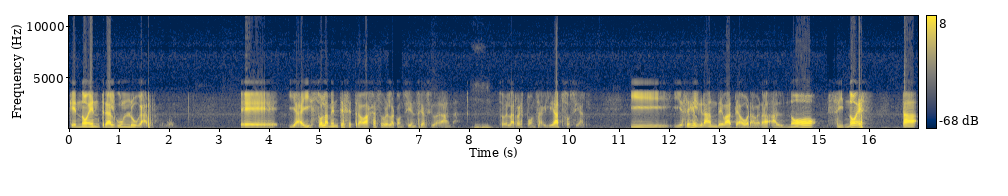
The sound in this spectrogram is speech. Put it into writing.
que no entre a algún lugar? Eh, y ahí solamente se trabaja sobre la conciencia ciudadana, sobre la responsabilidad social. Y, y, ese es el gran debate ahora, ¿verdad? Al no, si no es, está,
